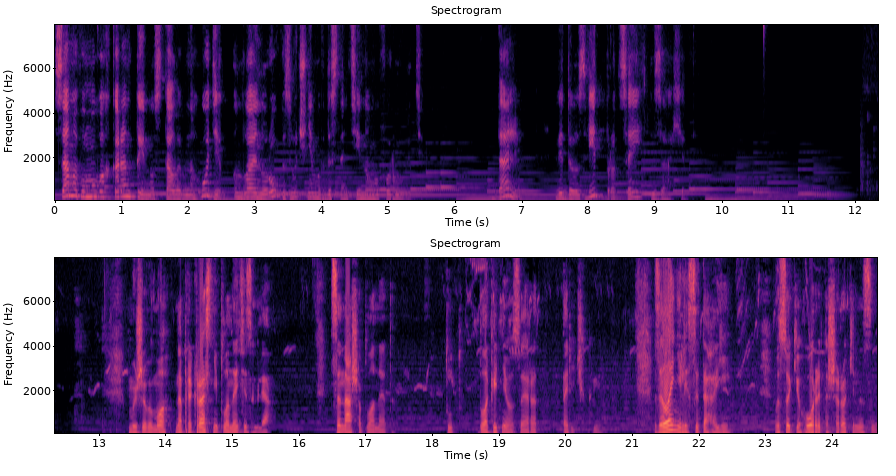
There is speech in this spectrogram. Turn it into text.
саме в умовах карантину стали в нагоді онлайн-уроки з учнями в дистанційному форматі. Далі відеозвіт про цей захід. Ми живемо на прекрасній планеті Земля. Це наша планета. Тут блакитні озера та річки, зелені ліси та гаї, високі гори та широкі низи,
